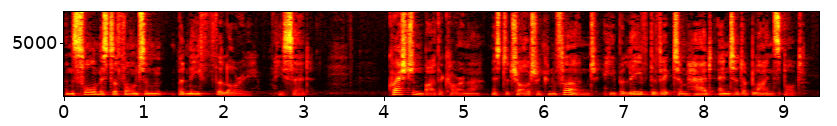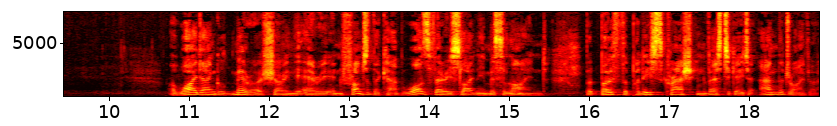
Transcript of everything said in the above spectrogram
and saw Mr. Thornton beneath the lorry, he said. Questioned by the coroner, Mr. Charlton confirmed he believed the victim had entered a blind spot. A wide angled mirror showing the area in front of the cab was very slightly misaligned, but both the police crash investigator and the driver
